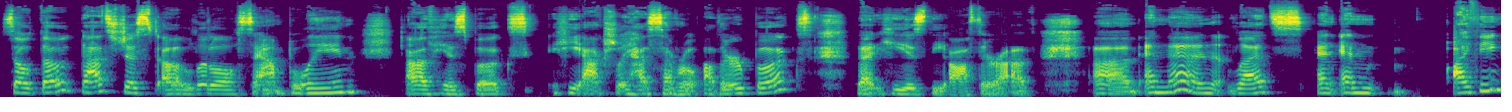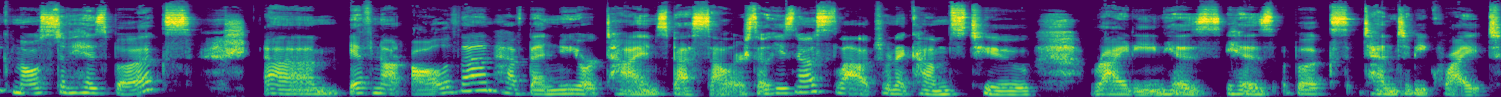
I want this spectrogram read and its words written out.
So, though that's just a little sampling of his books, he actually has several other books that he is the author of. Um, and then let's, and, and I think most of his books, um, if not all of them, have been New York Times bestsellers. So he's no slouch when it comes to writing. His his books tend to be quite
